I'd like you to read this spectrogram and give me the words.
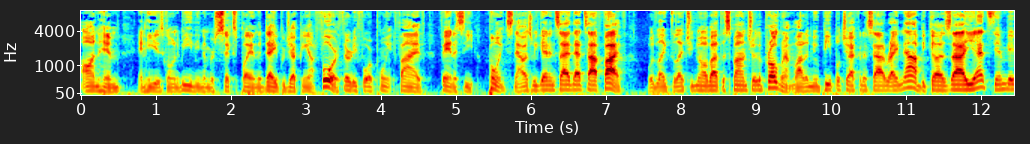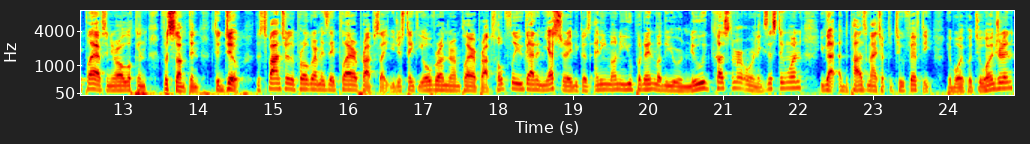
on him, and he is going to be the number six play in the day, projecting out for 34.5 fantasy points. Now, as we get inside that top five, would like to let you know about the sponsor of the program. A lot of new people checking us out right now because, uh, yeah, it's the NBA playoffs and you're all looking for something to do. The sponsor of the program is a player prop site. You just take the over under on player props. Hopefully, you got in yesterday because any money you put in, whether you were a new customer or an existing one, you got a deposit match up to 250. Your boy put 200 in,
